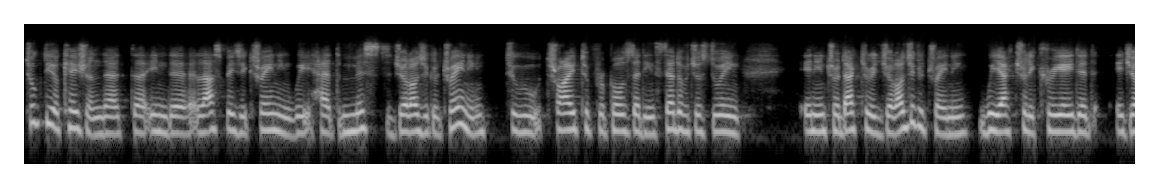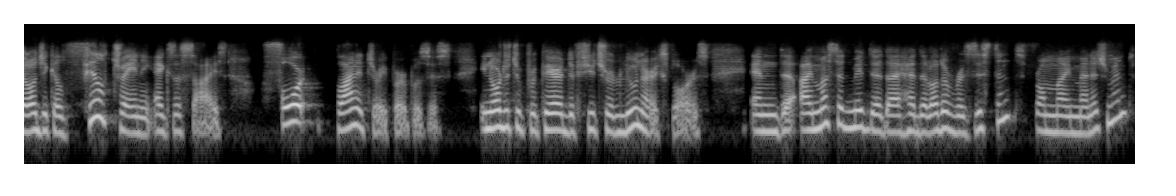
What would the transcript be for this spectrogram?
took the occasion that uh, in the last basic training we had missed geological training to try to propose that instead of just doing an introductory geological training, we actually created a geological field training exercise for planetary purposes in order to prepare the future lunar explorers. And uh, I must admit that I had a lot of resistance from my management.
